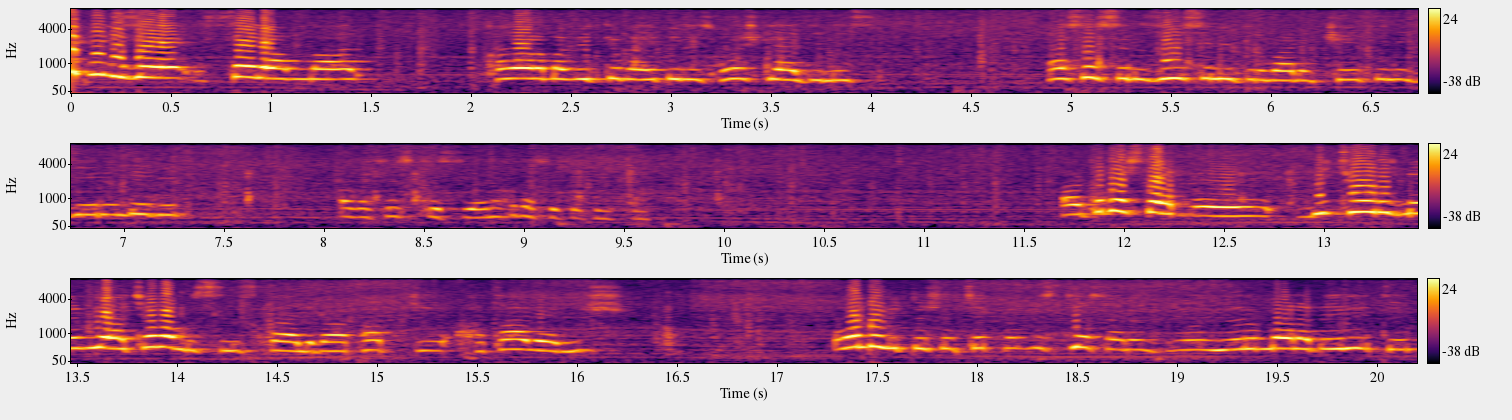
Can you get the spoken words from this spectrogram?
Hepinize selamlar. Kanalıma videoma hepiniz hoş geldiniz. Nasılsınız? İyisinizdir umarım. Keyfiniz yerindedir. Aga ses kısıyor. Ne kadar ses yapıyorsun? Arkadaşlar e, birçoğunuz menüyü açamamışsınız galiba. PUBG hata vermiş. Onu da videosunu çekmek istiyorsanız e, yorumlara belirtin.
